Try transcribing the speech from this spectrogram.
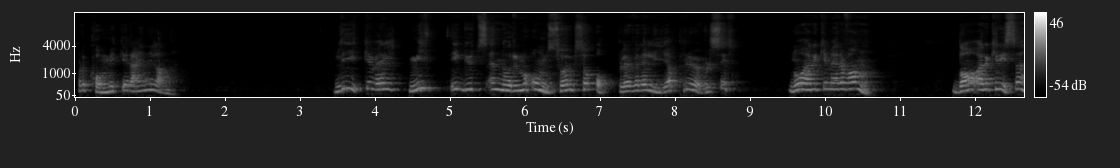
for det kom ikke regn i landet. Likevel, midt i Guds enorme omsorg, så opplever Elia prøvelser. Nå er det ikke mer vann. Da er det krise.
